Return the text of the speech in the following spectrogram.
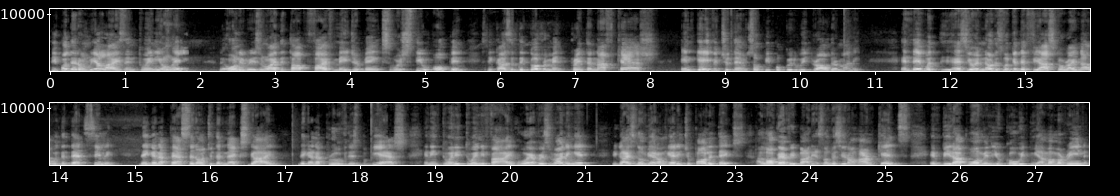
people that don't realize in 2008 the only reason why the top five major banks were still open is because of the government print enough cash and gave it to them so people could withdraw their money. And then, but as you notice, look at the fiasco right now with the debt ceiling. They're gonna pass it on to the next guy. They're gonna prove this BS. And in 2025, whoever's running it, you guys know me, I don't get into politics. I love everybody. As long as you don't harm kids and beat up women, you go with me. I'm a Marine,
